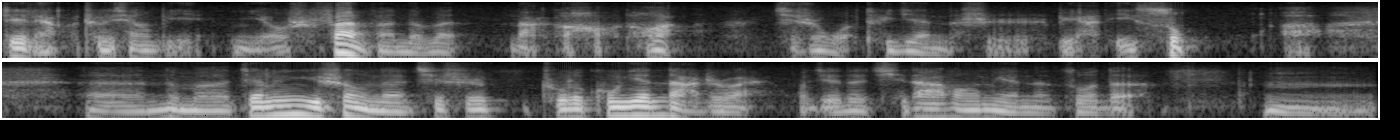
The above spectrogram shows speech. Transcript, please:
这两个车相比，你要是泛泛的问哪个好的话，其实我推荐的是比亚迪宋，啊，呃，那么江铃驭胜呢，其实除了空间大之外，我觉得其他方面呢做的，嗯，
